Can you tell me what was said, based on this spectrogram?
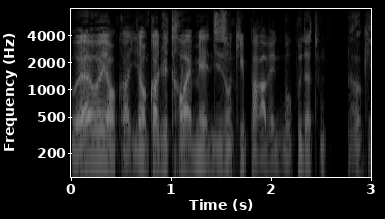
Ouais, oui, encore, il y a encore du travail, mais disons qu'il part avec beaucoup d'atouts. Ok.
